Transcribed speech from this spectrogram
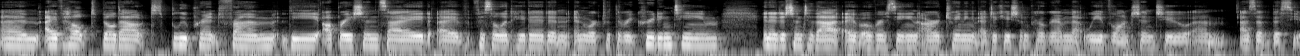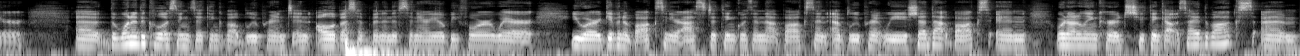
Um, I've helped build out Blueprint from the operation side. I've facilitated and, and worked with the recruiting team in addition to that, I've overseen our training and education program that we've launched into um, as of this year. Uh, the one of the coolest things I think about Blueprint, and all of us have been in this scenario before, where you are given a box and you're asked to think within that box. And at Blueprint, we shed that box, and we're not only encouraged to think outside the box, um,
